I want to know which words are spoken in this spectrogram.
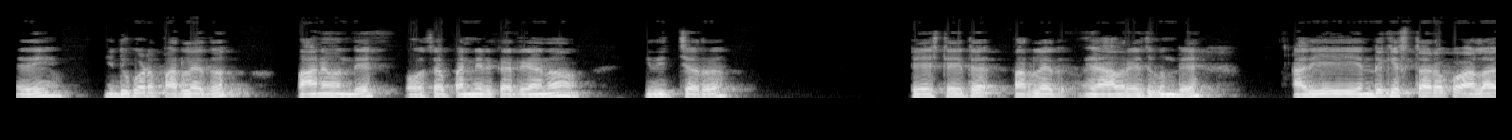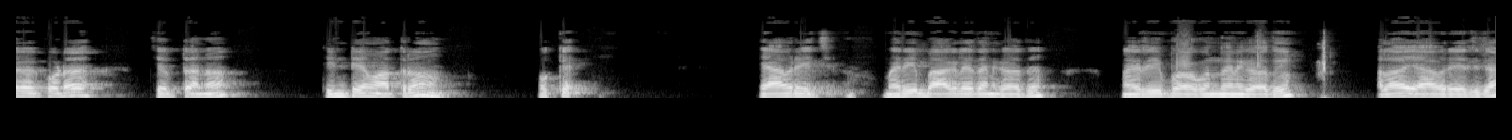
ఇది ఇది కూడా పర్లేదు. బాగానే ఉంది. ఒకసారి పన్నీర్ కర్రీ అను ఇది ఇచ్చారు. టేస్ట్ అయితే పర్లేదు. యావరేజ్గా ఉంది. అది ఎందుకు ఇస్తారో అలాగ అలాగా కూడా చెప్తాను. తింటే మాత్రం ఓకే. యావరేజ్. మరీ బాగలేదని కాదు మరీ బాగుందని కాదు అలా యావరేజ్గా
